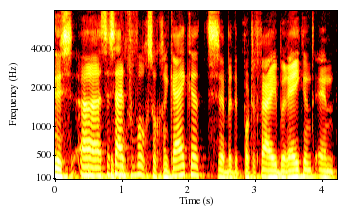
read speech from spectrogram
Dus uh, ze zijn vervolgens ook gaan kijken. Ze hebben de portefeuille berekend en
